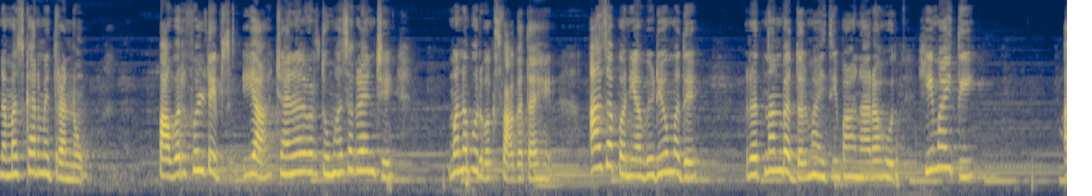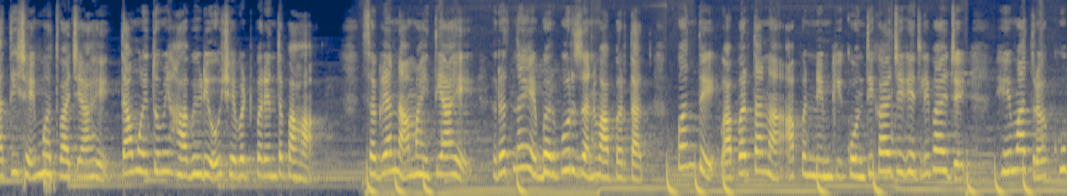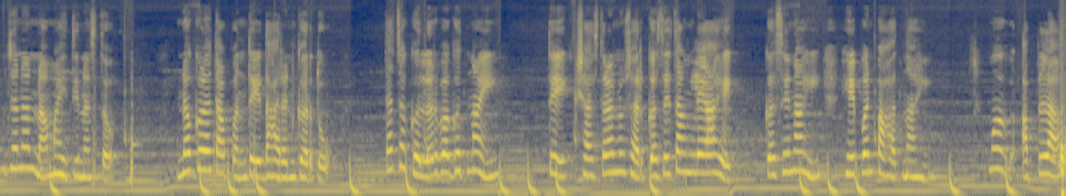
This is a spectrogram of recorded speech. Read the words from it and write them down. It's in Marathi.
नमस्कार मित्रांनो. पॉवरफुल टिप्स या चॅनलवर तुम्हा सगळ्यांचे मनपूर्वक स्वागत आहे. आज आपण या व्हिडिओमध्ये रत्नांबद्दल माहिती पाहणार आहोत. ही माहिती अतिशय महत्त्वाची आहे. त्यामुळे तुम्ही हा व्हिडिओ शेवटपर्यंत पहा. सगळ्यांना माहिती आहे रत्न हे भरपूर जण वापरतात. पण ते वापरताना आपण नेमकी कोणती काळजी घेतली पाहिजे हे मात्र खूप जणांना माहिती नसतं. नकळत आपण ते धारण करतो. त्याचा कलर बघत नाही. ते शास्त्रानुसार कसे चांगले आहे कसे नाही हे पण पाहत नाही. मग आपला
